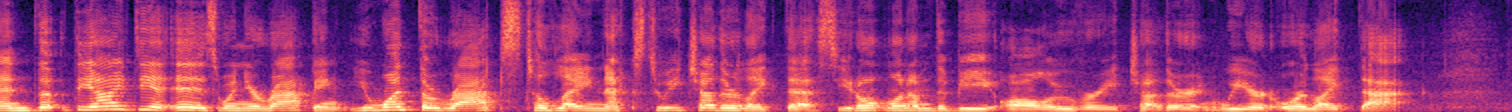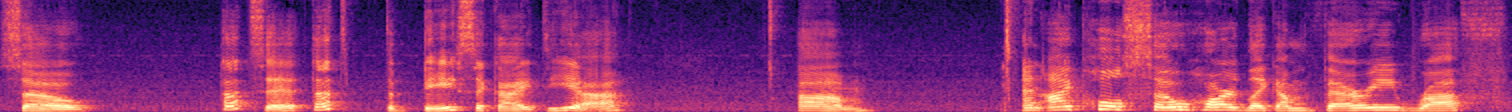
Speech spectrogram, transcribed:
And the, the idea is when you're wrapping, you want the wraps to lay next to each other like this. You don't want them to be all over each other and weird or like that. So that's it. That's the basic idea. Um, and I pull so hard, like I'm very rough.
